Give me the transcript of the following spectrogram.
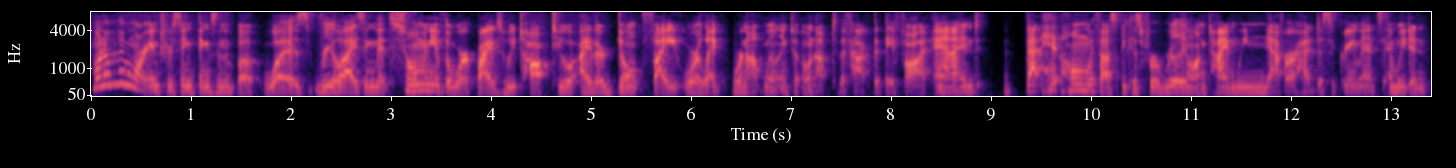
one of the more interesting things in the book was realizing that so many of the work wives we talk to either don't fight or like we're not willing to own up to the fact that they fought. And that hit home with us because for a really long time we never had disagreements and we didn't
